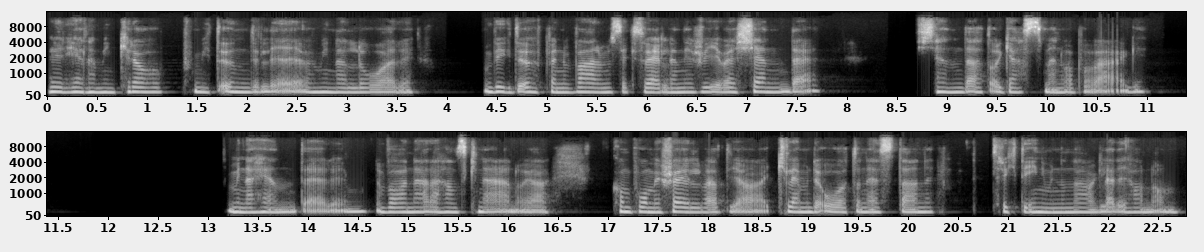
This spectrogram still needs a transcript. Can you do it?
hur hela min kropp, mitt underliv, mina lår byggde upp en varm sexuell energi och jag kände, kände att orgasmen var på väg. Mina händer var nära hans knän och jag kom på mig själv att jag klämde åt och nästan tryckte in mina naglar i honom.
